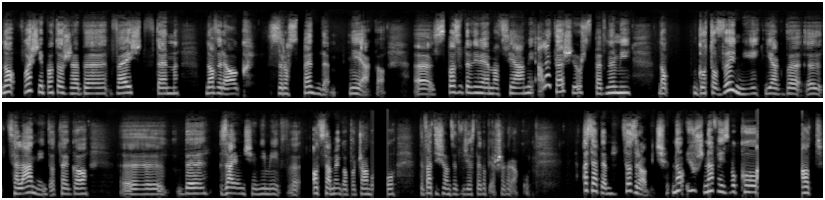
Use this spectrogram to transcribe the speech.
no właśnie po to, żeby wejść w ten nowy rok z rozpędem niejako, e, z pozytywnymi emocjami, ale też już z pewnymi, no, gotowymi jakby e, celami do tego, by zająć się nimi od samego początku 2021 roku. A zatem, co zrobić? No, już na Facebooku od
